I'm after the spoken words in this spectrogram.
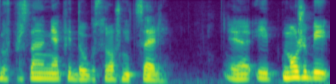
в представяне на някакви дългосрочни цели. И, е, и може би,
